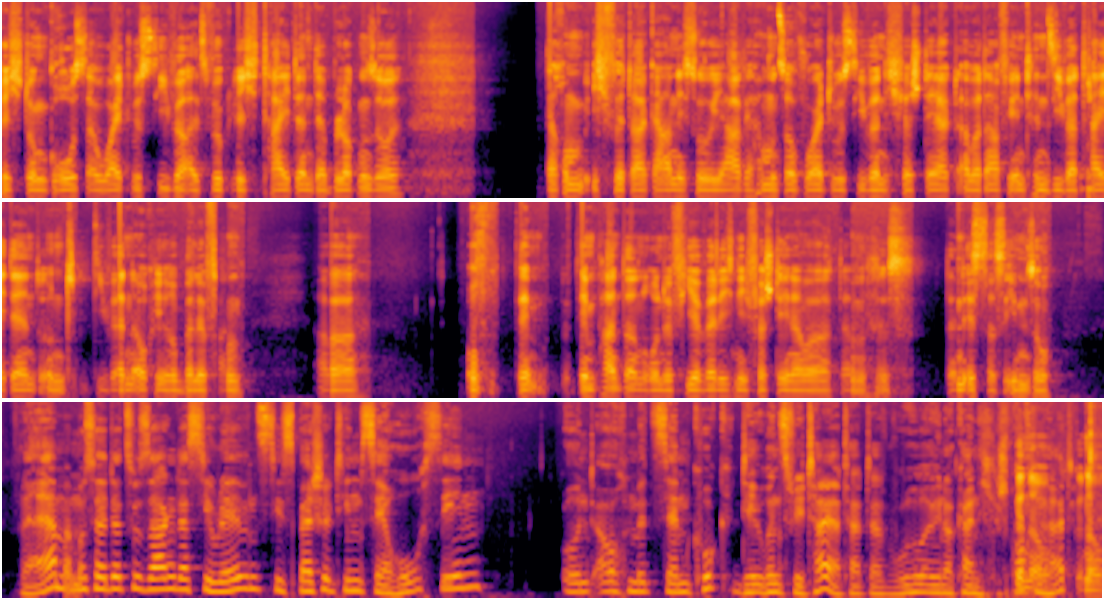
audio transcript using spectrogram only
Richtung großer Wide Receiver als wirklich Tight End, der blocken soll. Darum, ich würde da gar nicht so, ja, wir haben uns auf Wide Receiver nicht verstärkt, aber dafür intensiver Tight End und die werden auch ihre Bälle fangen. Aber auf dem, dem Panther in Runde 4 werde ich nicht verstehen, aber dann ist, dann ist das eben so. Naja, man muss ja dazu sagen, dass die Ravens die Special Teams sehr hoch sehen. Und auch mit Sam Cook, der übrigens retired hat, worüber er noch gar nicht gesprochen genau, hat. Genau.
